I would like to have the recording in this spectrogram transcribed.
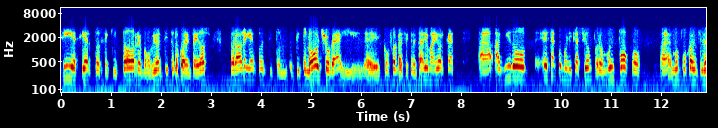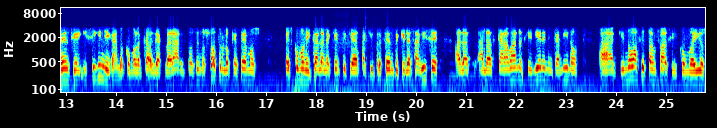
sí es cierto, se quitó, removió el título 42, pero ahora ya entró el título, título 8, ¿verdad? y eh, conforme al secretario Mallorca, ha habido esa comunicación, pero muy poco, uh, muy poco influencia, y siguen llegando, como lo acabas de aclarar. Entonces, nosotros lo que hacemos es comunicarle a la gente que está aquí presente, que les avise a las, a las caravanas que vienen en camino, a que no hace tan fácil como ellos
